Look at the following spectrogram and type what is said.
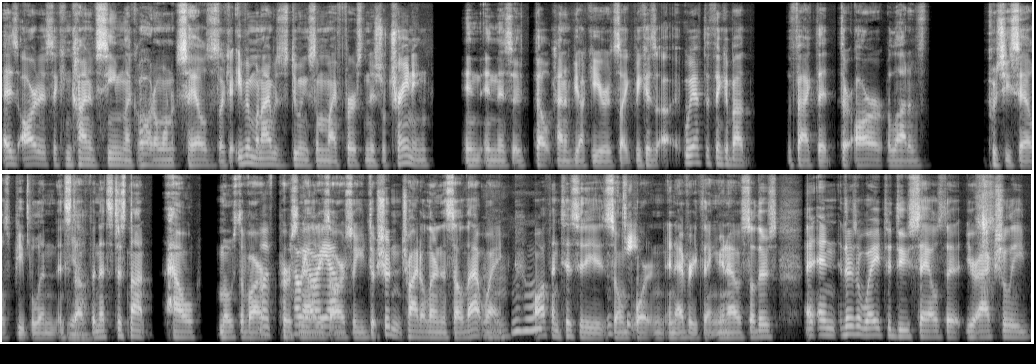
as artists, it can kind of seem like, oh, I don't want sales. It's like even when I was doing some of my first initial training in in this, it felt kind of yucky. Or it's like because uh, we have to think about the fact that there are a lot of pushy salespeople and, and stuff, and that's just not how most of our Well, how we are, personalities yeah. are. So you d- shouldn't try to learn to sell that way Mhm. Mhm. authenticity is so It's key. important in everything you know so there's and, and there's a way to do sales that you're actually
